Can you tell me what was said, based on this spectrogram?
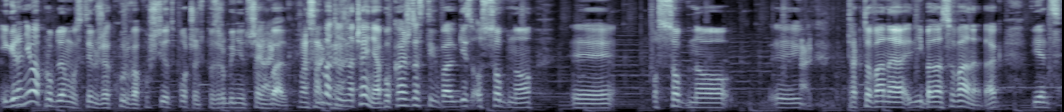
I gra nie ma problemu z tym, że kurwa, poszli odpocząć po zrobieniu trzech tak, walk. Masakra. Nie ma to znaczenia, bo każda z tych walk jest osobno, yy, osobno yy, tak. traktowana i balansowana, tak? Więc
